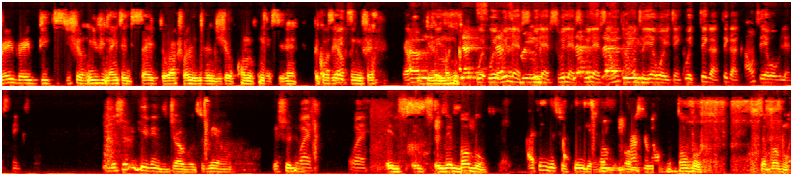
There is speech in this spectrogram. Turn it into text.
very, very big decision if United decide to actually give him the job come next season because they have to invest. Um, wait, wait, Williams, Williams, Williams, Williams. I want, I want to hear what you think. Wait, take a, take a. I want to hear what Williams thinks. They shouldn't give him the job, to me. Oh. They shouldn't. Why? Why? It's it's, it's a bubble. I think this 15 game bubble. bubble. It's a bubble.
